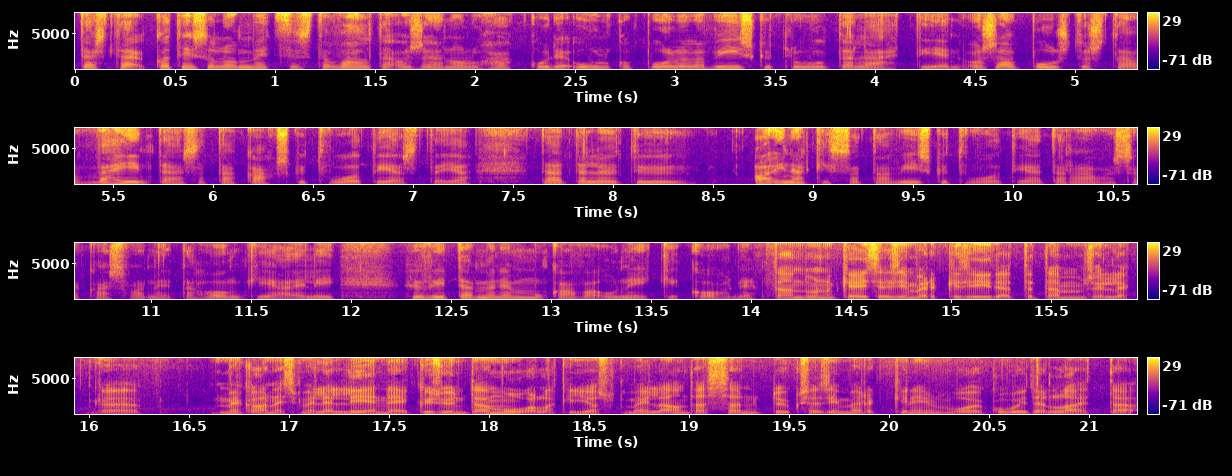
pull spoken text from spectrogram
tästä kotisalon metsästä valtaosa on ollut hakkuiden ulkopuolella 50-luvulta lähtien. Osa puustosta on vähintään 120-vuotiaasta ja täältä löytyy ainakin 150-vuotiaita rauhassa kasvaneita honkia, eli hyvin tämmöinen mukava, uniikki kohde. Tämä on tuollainen case-esimerkki siitä, että tämmöisille mekanismeille lienee kysyntää muuallakin. Jos meillä on tässä nyt yksi esimerkki, niin voi kuvitella, että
